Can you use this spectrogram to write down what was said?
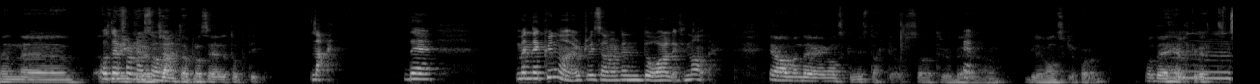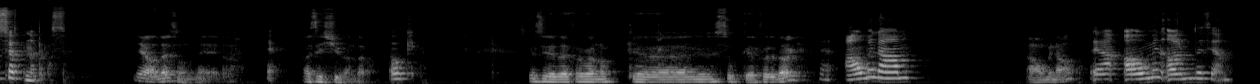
Men uh, jeg tror får ikke de kommer til å plassere topp ti. Nei. Det, men det kunne han gjort hvis det hadde vært en dårlig finale. Ja, men det er ganske mye sterkt i år, så jeg tror det blir vanskelig for dem. Og det er helt greit. Mm, 17.-plass. Ja, det er sånn nedi der. Ja. Jeg sier 20 da. Ok. Skal vi si det får være nok uh, sukker for i dag? Au min arm. Au min arm. Ja, au min arm, det sier han.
